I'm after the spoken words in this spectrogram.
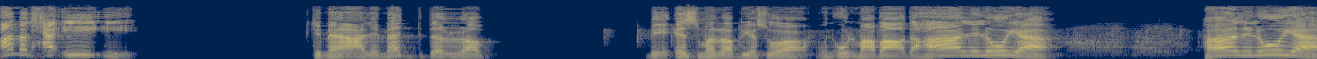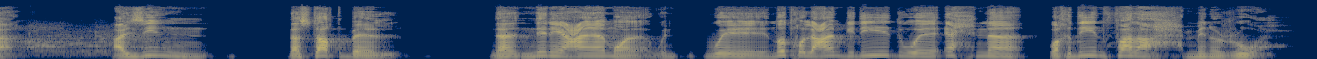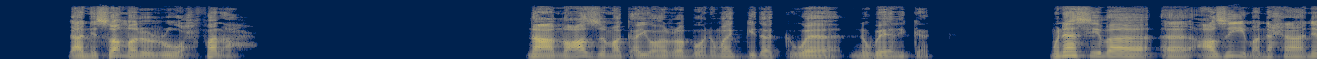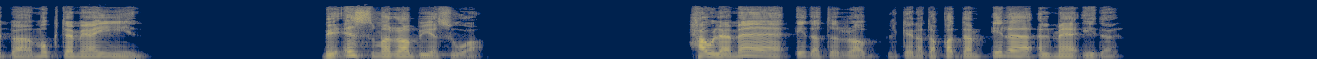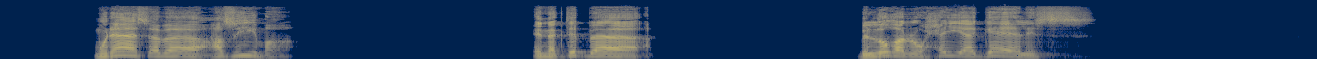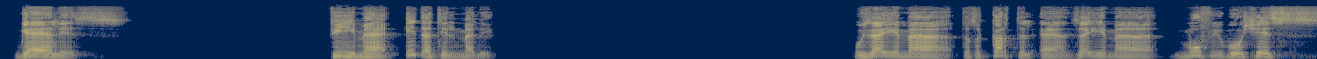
عمل حقيقي. اجتماع لمجد الرب. باسم الرب يسوع ونقول مع بعض هاليلويا هاليلويا عايزين نستقبل ننهي عام وندخل لعام جديد وإحنا واخدين فرح من الروح. لأن ثمر الروح فرح. نعم نعظمك أيها الرب ونمجدك ونباركك. مناسبة آه، عظيمة. ان إحنا نبقى مجتمعين. باسم الرب يسوع. حول مائدة الرب لكي نتقدم إلى المائدة. مناسبة عظيمة. إنك تبقى باللغة الروحية جالس. جالس. في مائدة الملك. وزي ما تذكرت الآن زي ما مفيبوشث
